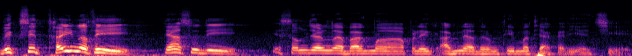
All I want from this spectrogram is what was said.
વિકસિત થઈ નથી. ત્યાં સુધી એ સમજણના ભાગમાં આપણે આજ્ઞાધર્મથી મથ્યા કરીએ છીએ.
